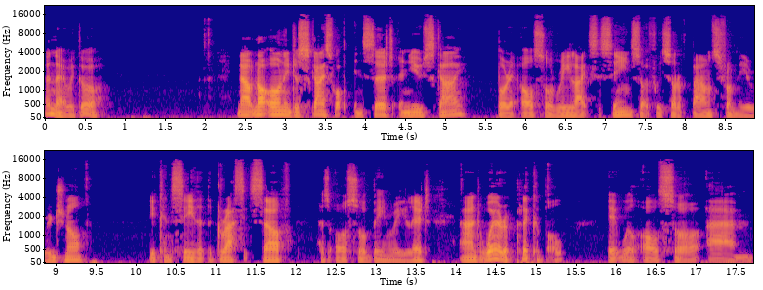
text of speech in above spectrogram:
And there we go. Now, not only does SkySwap insert a new sky, but it also relights the scene. So if we sort of bounce from the original, you can see that the grass itself has also been relit. And where applicable, it will also um,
